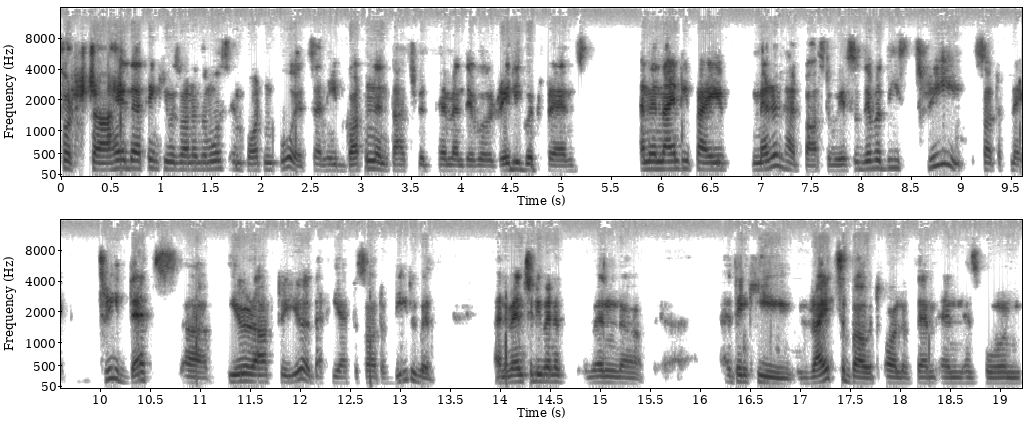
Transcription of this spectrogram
for Shahid, I think he was one of the most important poets. And he'd gotten in touch with him and they were really good friends. And in 95, Merrill had passed away. So there were these three sort of like three deaths uh, year after year that he had to sort of deal with and eventually when when uh, I think he writes about all of them in his poem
